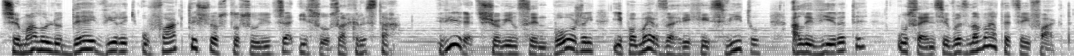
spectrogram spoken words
Чимало людей вірить у факти, що стосуються Ісуса Христа. Вірять, що Він син Божий і помер за гріхи світу, але вірити у сенсі визнавати цей факт.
